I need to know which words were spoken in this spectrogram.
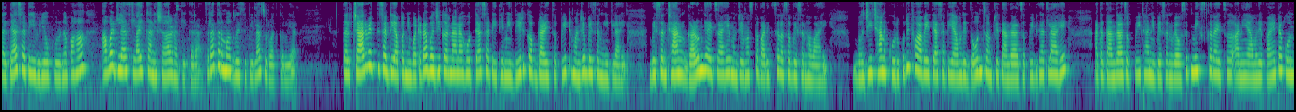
तर त्यासाठी व्हिडिओ पूर्ण पहा. आवडल्यास लाईक आणि शेअर नक्की करा. चला तर मग रेसिपीला सुरुवात करूया. तर चार व्यक्तीसाठी आपण ही बटाटा भजी करणार आहोत. त्यासाठी इथे मी दीड कप डाळीचं पीठ म्हणजे बेसन घेतलं आहे. बेसन छान गाळून घ्यायचं आहे. म्हणजे मस्त बारीकसर असं बेसन हवं आहे. भजी छान कुरकुरीत व्हावे. त्यासाठी यामध्ये दोन चमचे तांदळाचं पीठ घातलं आहे. आता तांदळाचं पीठ आणि बेसन व्यवस्थित मिक्स करायचं आणि यामध्ये पाणी टाकून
